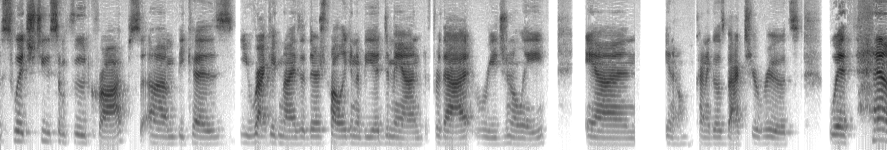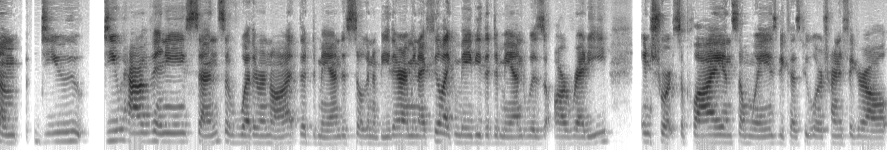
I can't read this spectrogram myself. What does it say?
switched to some food crops um, because you recognize that there's probably going to be a demand for that regionally. And, you know, kind of goes back to your roots. With hemp, do you do you have any sense of whether or not the demand is still going to be there? I mean, I feel like maybe the demand was already in short supply in some ways because people are trying to figure out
